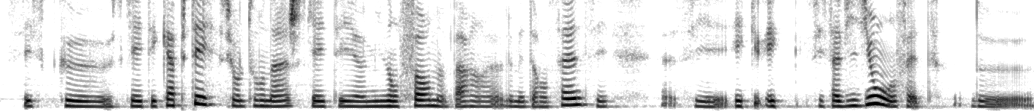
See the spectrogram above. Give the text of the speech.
C'est ce, que, ce qui a été capté sur le tournage, ce qui a été euh, mis en forme par euh, le metteur en scène, c'est sa vision en fait de,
